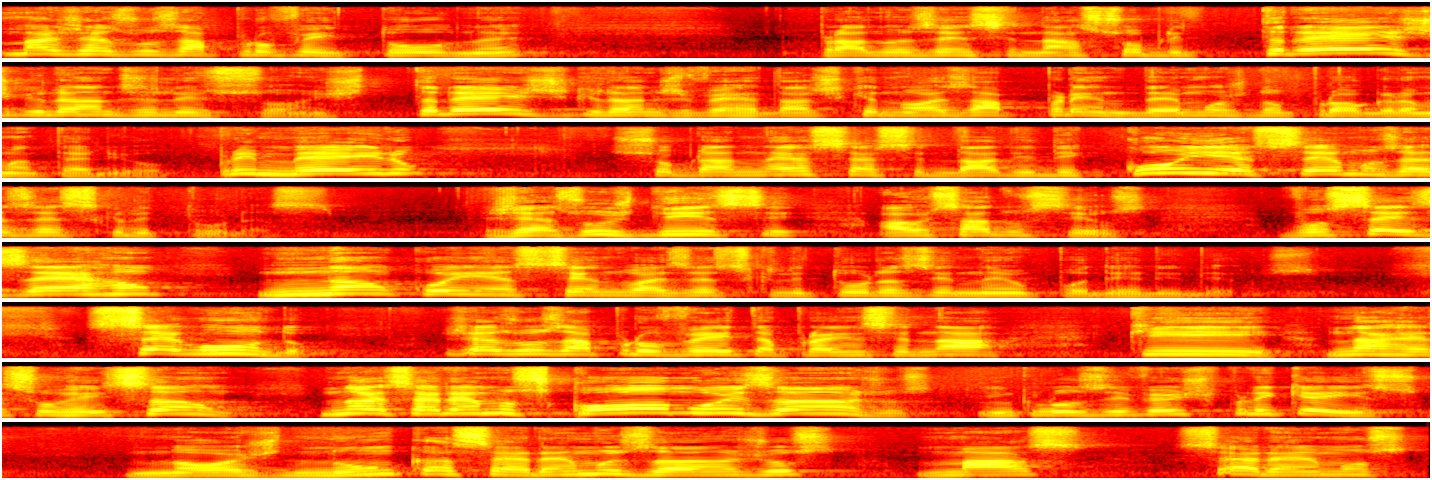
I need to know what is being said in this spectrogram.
Mas Jesus aproveitou, né, para nos ensinar sobre três grandes lições, três grandes verdades que nós aprendemos no programa anterior. Primeiro, sobre a necessidade de conhecermos as Escrituras. Jesus disse aos saduceus: Vocês erram não conhecendo as Escrituras e nem o poder de Deus. Segundo, Jesus aproveita para ensinar que na ressurreição nós seremos como os anjos. Inclusive, eu expliquei isso. Nós nunca seremos anjos, mas seremos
